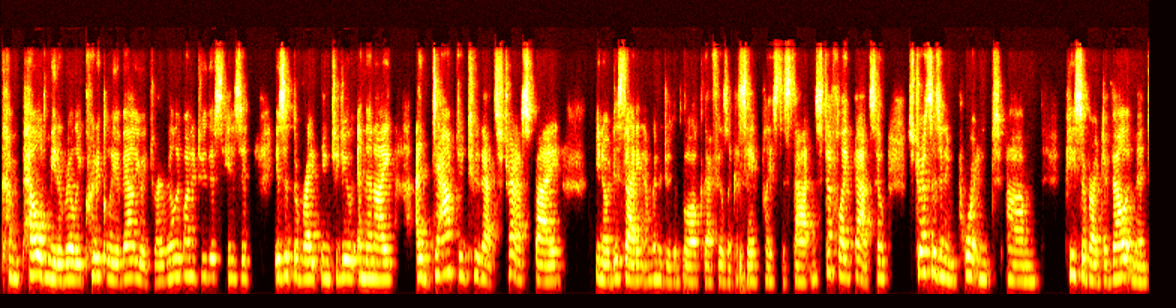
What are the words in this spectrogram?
compelled me to really critically evaluate do i really want to do this? Is it is it the right thing to do? And then i adapted to that stress by you know deciding i'm going to do the book that feels like a safe place to start and stuff like that. So stress is an important um, piece of our development,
